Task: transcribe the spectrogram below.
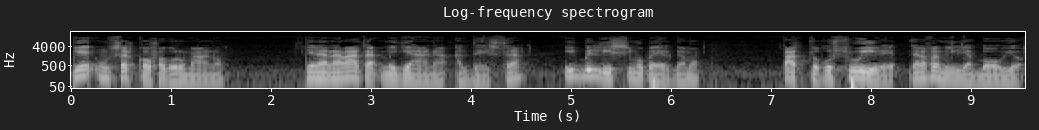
vi è un sarcofago romano. Nella navata mediana a destra il bellissimo Pergamo, fatto costruire dalla famiglia Bovio.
